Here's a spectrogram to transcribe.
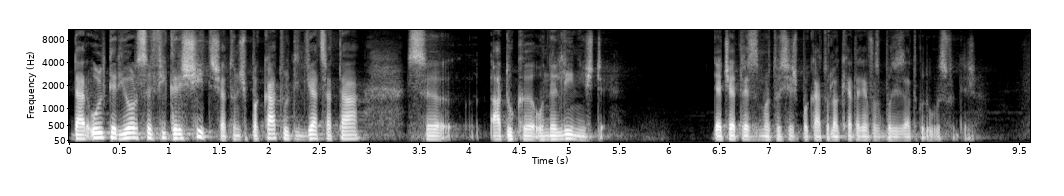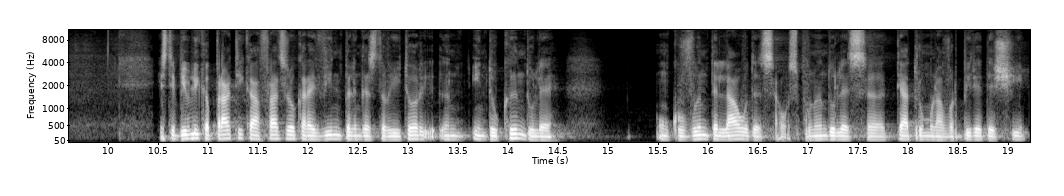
dar ulterior să fii greșit și atunci păcatul din viața ta să aducă o neliniște. De aceea trebuie să mărturisești păcatul chiar dacă ai fost botezat cu Duhul Sfânt deja. Este biblică practica a fraților care vin pe lângă stăruitori, inducându-le un cuvânt de laudă sau spunându-le să dea drumul la vorbire, deși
